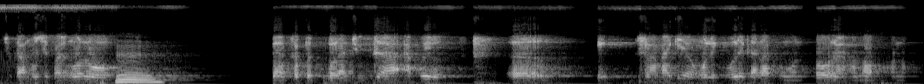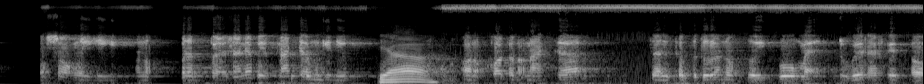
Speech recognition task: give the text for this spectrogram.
juga musik kayak ngono Hmm. Nah kebetulan juga aku eh, i- selama ini yang ngulik-ngulik karena aku ngono lah ono ono kosong iki ono bahasanya apa ya nada mungkin ya Ya. ono kot ono nada dan kebetulan waktu itu mek duwe reveto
